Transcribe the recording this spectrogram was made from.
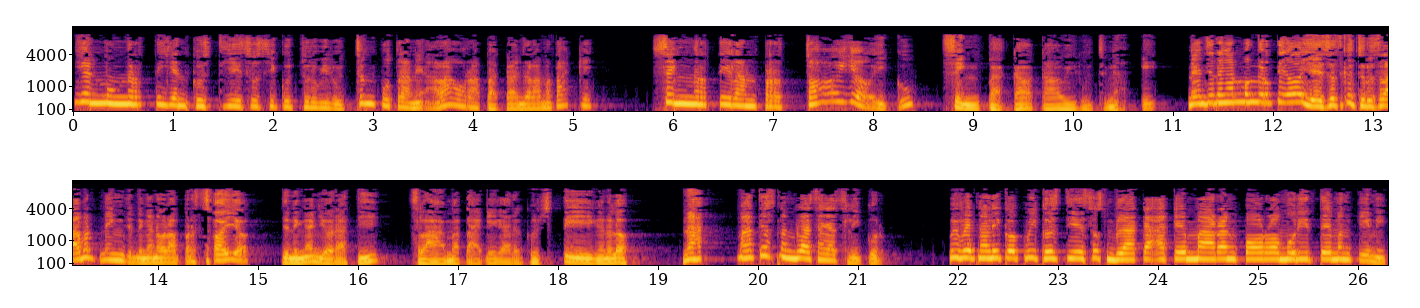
yen mung ngerti yen Gusti Yesus iku juru wilujeng putrane Allah ora bakal nyelametake. Sing ngerti lan percaya iku sing bakal kawilujengake. Nek jenengan mengerti oh Yesus ku juru selamat ning jenengan ora percaya, jenengan ya ora diselametake karo Gusti, ngono lho. Nah, Matius 16 ayat selikur. Wiwit nalika kuwi Gusti Yesus mblakakake marang para murite mengkini,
